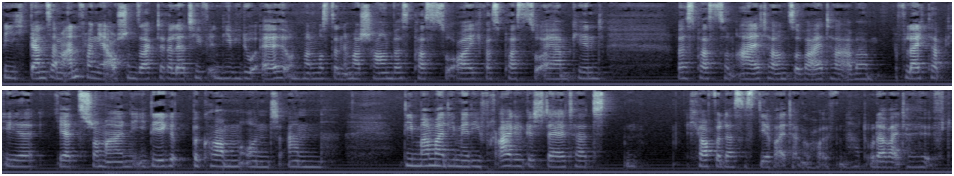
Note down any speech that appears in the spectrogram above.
wie ich ganz am Anfang ja auch schon sagte, relativ individuell und man muss dann immer schauen, was passt zu euch, was passt zu eurem Kind, was passt zum Alter und so weiter. Aber vielleicht habt ihr jetzt schon mal eine Idee bekommen und an die Mama, die mir die Frage gestellt hat, ich hoffe, dass es dir weitergeholfen hat oder weiterhilft.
